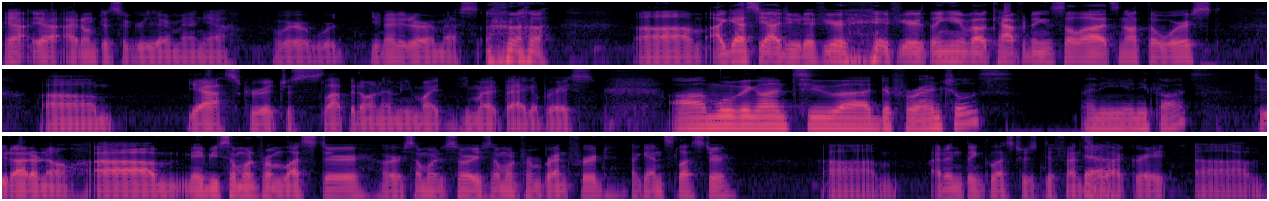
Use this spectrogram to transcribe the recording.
Yeah, yeah, I don't disagree there, man. Yeah, we're we're United are a mess. um, I guess yeah, dude. If you're if you're thinking about captaining Salah, it's not the worst. Um, yeah, screw it. Just slap it on him. He might he might bag a brace, Uh, moving on to uh, differentials. Any any thoughts? dude. I don't know. Um, maybe someone from Leicester or someone sorry someone from Brentford against Leicester. Um, I didn't think Leicester's defense Yeah. are that great. Um,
